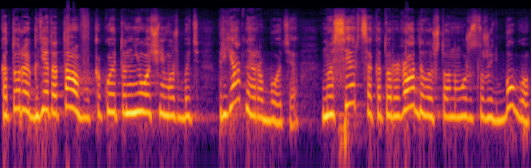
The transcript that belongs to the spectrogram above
которое где-то там, в какой-то не очень, может быть, приятной работе, но сердце, которое радовалось, что оно может служить Богу,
